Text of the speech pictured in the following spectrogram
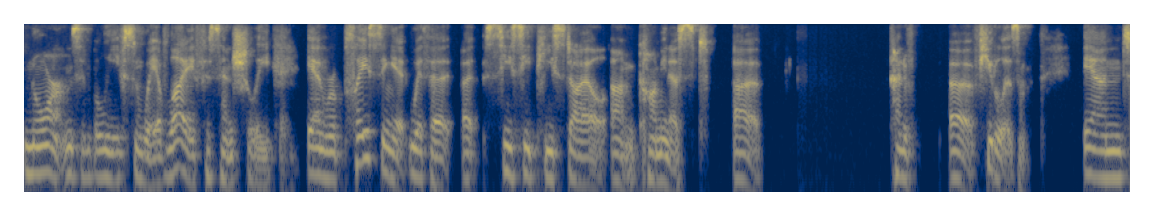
norms and beliefs and way of life essentially and replacing it with a, a ccp style um, communist uh, kind of uh, feudalism, and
